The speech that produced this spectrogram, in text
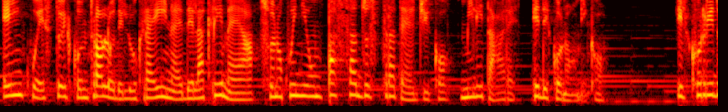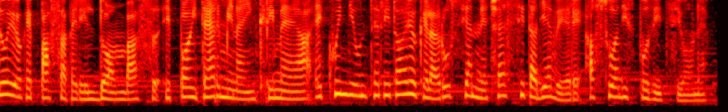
e in questo il controllo dell'Ucraina e della Crimea sono quindi un passaggio strategico, militare ed economico. Il corridoio che passa per il Donbass e poi termina in Crimea è quindi un territorio che la Russia necessita di avere a sua disposizione.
